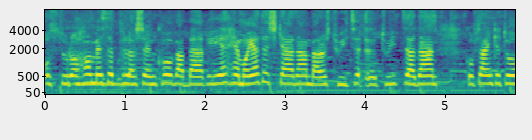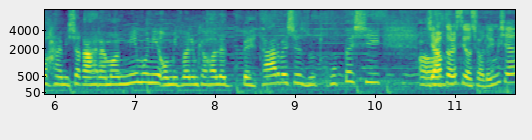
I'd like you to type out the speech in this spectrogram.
اسطوره ها مثل پلاشنکو و بقیه حمایتش کردن براش توییت, توییت زدن. گفتن که تو همیشه قهرمان میمونی. امیدواریم که حالت بهتر بشه زود خوب بشی. جو داره سیاه میشه.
